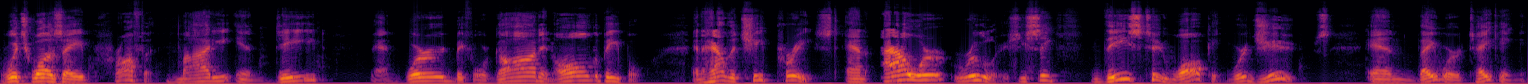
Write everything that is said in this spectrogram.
which was a prophet, mighty in deed and word before God and all the people, and how the chief priest and our rulers, you see, these two walking were Jews, and they were taking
